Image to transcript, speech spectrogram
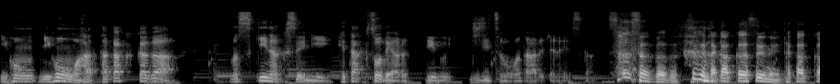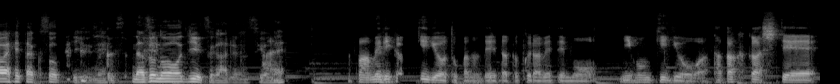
日本日本は多角化がまあ好きなくせに下手くそであるっていう事実もまたあるじゃないですか。そうそうそうすぐ多角化するのに多角化は下手くそっていうね 謎の事実があるんですよはいね。やっぱアメリカ企業とかのデータと比べても、日本企業は多角化して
